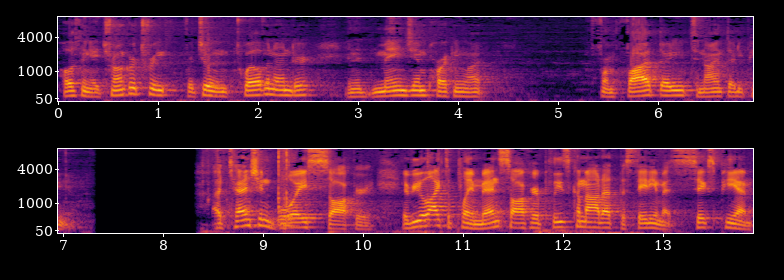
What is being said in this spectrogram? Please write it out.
hosting a trunk or treat for children 12 and under in the main gym parking lot from 5:30 to 9:30 p.m. Attention boys soccer. If you like to play men's soccer, please come out at the stadium at 6 p.m.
